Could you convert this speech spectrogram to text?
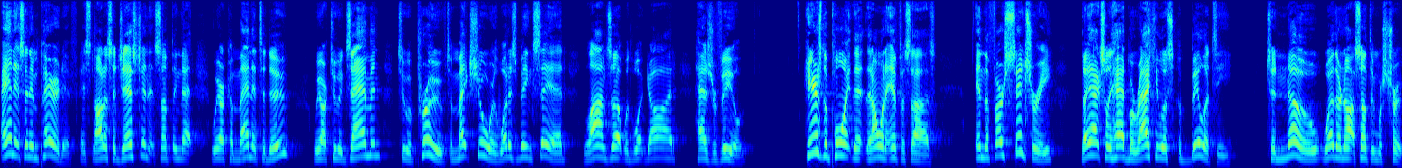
And it's an imperative. It's not a suggestion, it's something that we are commanded to do. We are to examine, to approve, to make sure what is being said lines up with what God has revealed. Here's the point that, that I want to emphasize. In the first century, they actually had miraculous ability to know whether or not something was true.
